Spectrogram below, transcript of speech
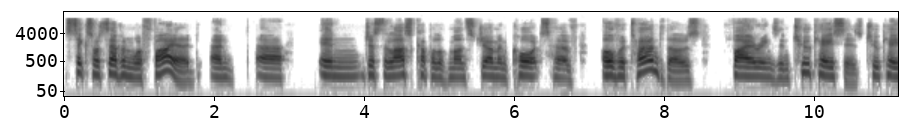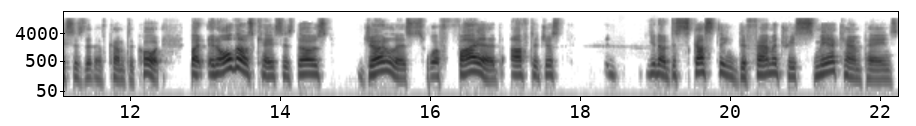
six or seven were fired. And uh, in just the last couple of months, German courts have overturned those firings in two cases, two cases that have come to court. But in all those cases, those journalists were fired after just, you know, disgusting, defamatory smear campaigns,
